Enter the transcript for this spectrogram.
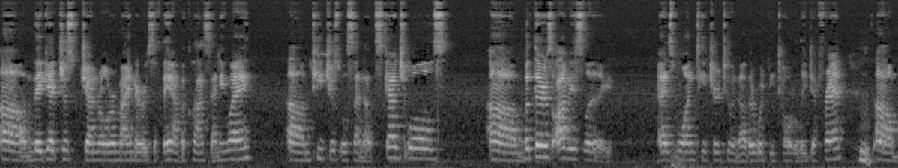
Um, they get just general reminders if they have a class anyway. Um, teachers will send out schedules. Um, but there's obviously, as one teacher to another, would be totally different. Um,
